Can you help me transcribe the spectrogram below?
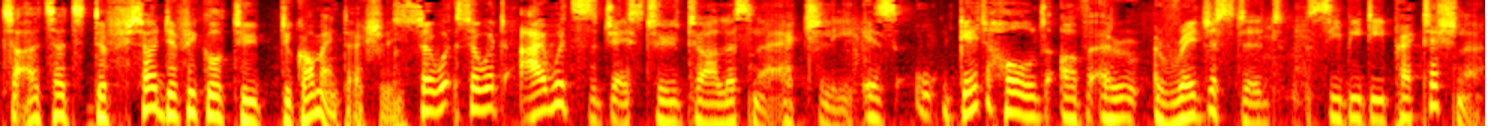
So it's, it's diff- so difficult to, to comment actually. So, what- so what I would suggest to, to our listener actually is get hold of a, a registered CBD practitioner.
